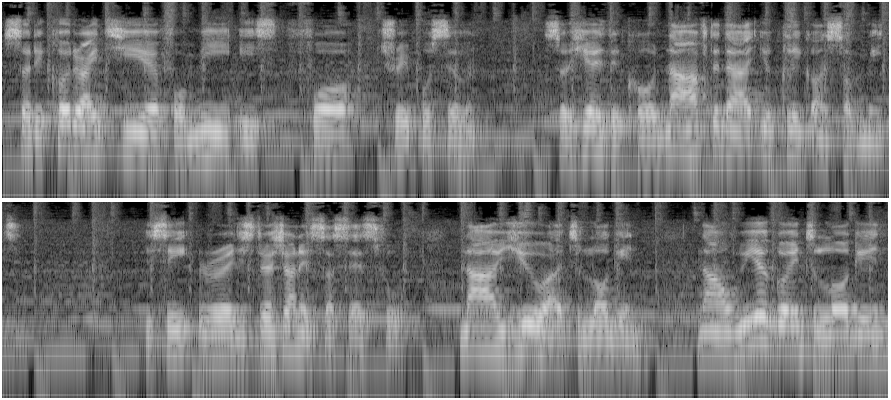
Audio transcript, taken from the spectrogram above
So the code right here for me is 4 triple seven so here's the code. Now after that you click on submit. You see registration is successful. Now you are to log in. Now we are going to log in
